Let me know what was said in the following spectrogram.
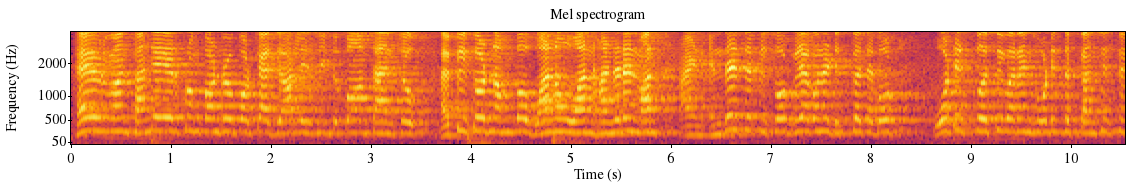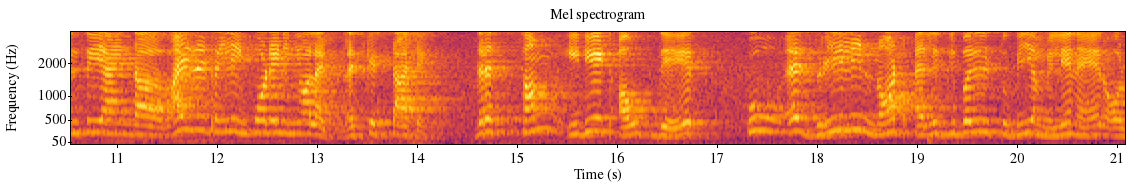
Hey everyone, Sanjay here from Control Podcast. You are listening to Com Science Show, episode number 101, 101. And in this episode, we are going to discuss about what is perseverance, what is the consistency, and uh, why is it really important in your life. Let's get started. There is some idiot out there who is really not eligible to be a millionaire or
